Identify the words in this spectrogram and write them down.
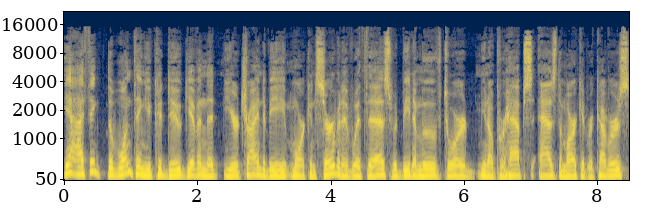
Yeah, I think the one thing you could do, given that you're trying to be more conservative with this, would be to move toward, you know, perhaps as the market recovers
